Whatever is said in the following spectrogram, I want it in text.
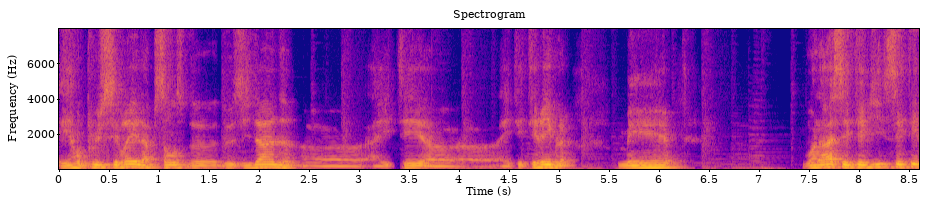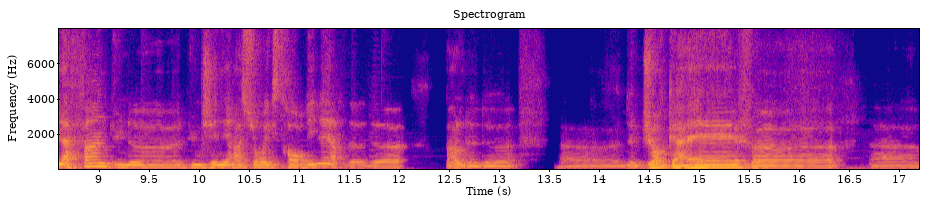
et en plus c'est vrai, l'absence de, Zidane a, été, terrible, mais voilà, c'était la fin d'une génération extraordinaire. De, parle de, de, euh, euh, euh,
